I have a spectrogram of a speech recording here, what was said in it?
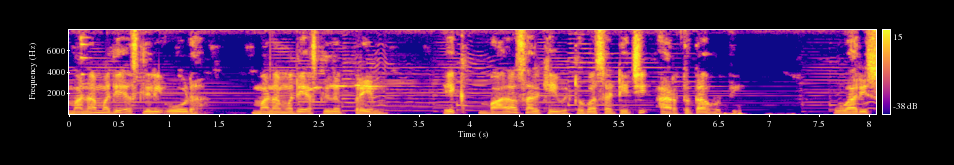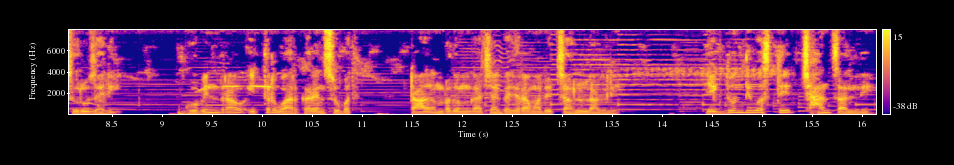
मनामध्ये असलेली ओढ मनामध्ये असलेलं प्रेम एक बाळासारखी विठोबासाठीची आर्तता होती. वारी सुरू झाली. गोविंदराव इतर वारकऱ्यांसोबत टाळ मृदंगाच्या गजरामध्ये चालू लागले. एक दोन दिवस ते छान चालले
